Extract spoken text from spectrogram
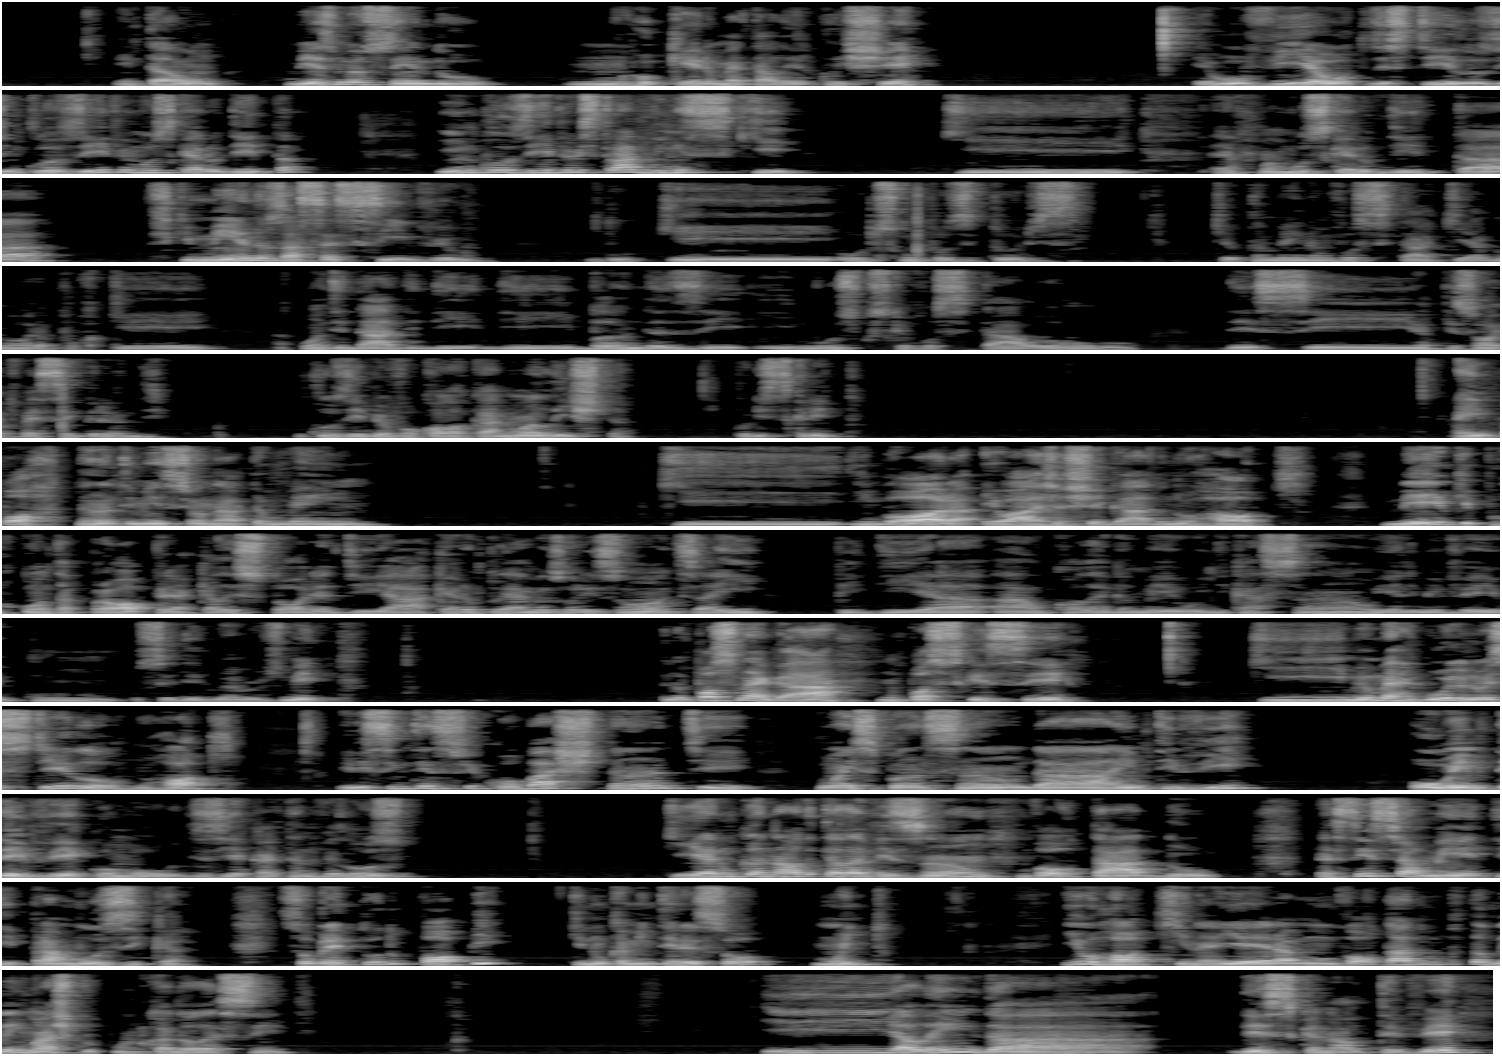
Então, mesmo eu sendo um roqueiro metaleiro clichê, eu ouvia outros estilos, inclusive música erudita, e inclusive o Stravinsky, que é uma música erudita, acho que menos acessível do que outros compositores, que eu também não vou citar aqui agora, porque a quantidade de, de bandas e, e músicos que eu vou citar ao longo desse episódio vai ser grande. Inclusive, eu vou colocar numa lista por escrito. É importante mencionar também que, embora eu haja chegado no rock meio que por conta própria, aquela história de ah, quero ampliar meus horizontes, aí pedia a um colega meu indicação e ele me veio com o CD do Aerosmith. Eu não posso negar, não posso esquecer que meu mergulho no estilo, no rock, ele se intensificou bastante com a expansão da MTV, ou MTV, como dizia Caetano Veloso, que era um canal de televisão voltado essencialmente para música, sobretudo pop, que nunca me interessou muito, e o rock, né? E era voltado também mais para o público adolescente. E além da desse canal de TV,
